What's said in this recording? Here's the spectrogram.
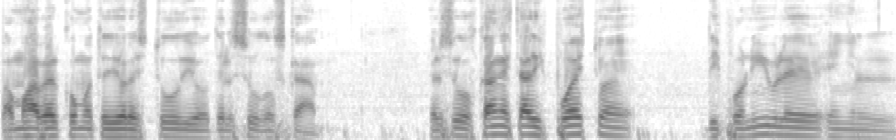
vamos a ver cómo te dio el estudio del Sudoscan. El Sudoscan está dispuesto en, disponible en el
